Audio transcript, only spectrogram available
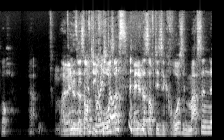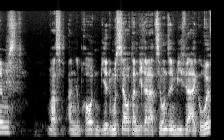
Doch, ja. Weil wenn du das auf die große, aus. wenn du das auf diese große Masse nimmst, was an gebrautem Bier, du musst ja auch dann die Relation sehen, wie viel Alkohol,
